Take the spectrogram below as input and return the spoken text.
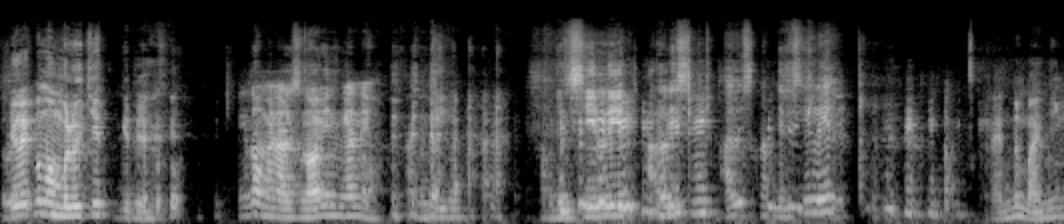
Silit mah membelucit gitu ya. Ini kan main alis norin kan ya? Anjing. Kenapa jadi silit? Alis, alis kenapa jadi silit? Random anjing.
